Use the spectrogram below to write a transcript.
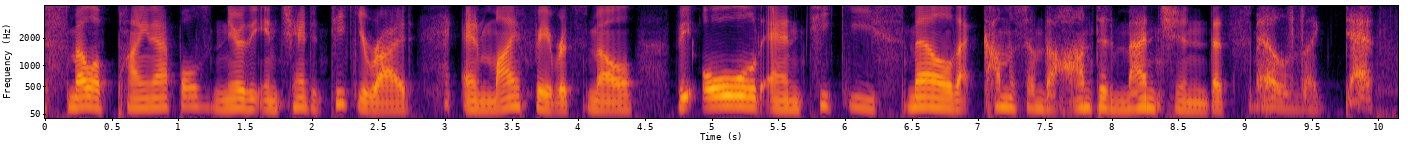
smell of pineapples near the Enchanted Tiki ride, and my favorite smell, the old antique smell that comes from the haunted mansion that smells like death.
